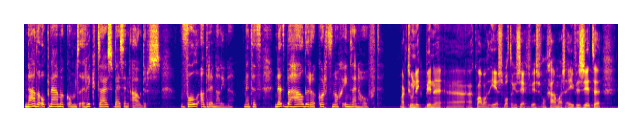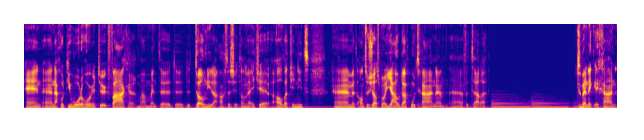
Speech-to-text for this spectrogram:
Na de opname komt Rick thuis bij zijn ouders, vol adrenaline, met het net behaalde record nog in zijn hoofd. Maar toen ik binnen uh, kwam, het eerste wat er gezegd was: van ga maar eens even zitten. En uh, nou goed, die woorden hoor je natuurlijk vaker. Maar op het de, de, de toon die daarachter zit, dan weet je al dat je niet met enthousiasme jouw dag moet gaan vertellen. Toen ben ik gaan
